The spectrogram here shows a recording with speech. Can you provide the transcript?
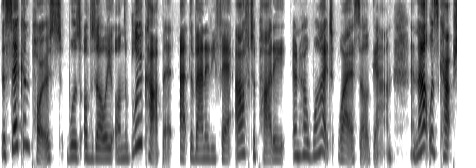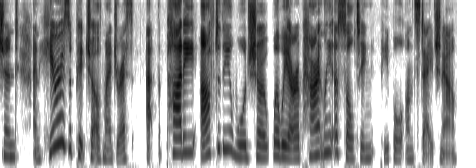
The second post was of Zoe on the blue carpet at the Vanity Fair after party in her white YSL gown, and that was captioned, and here is a picture of my dress at the party after the award show where we are apparently assaulting people on stage now.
